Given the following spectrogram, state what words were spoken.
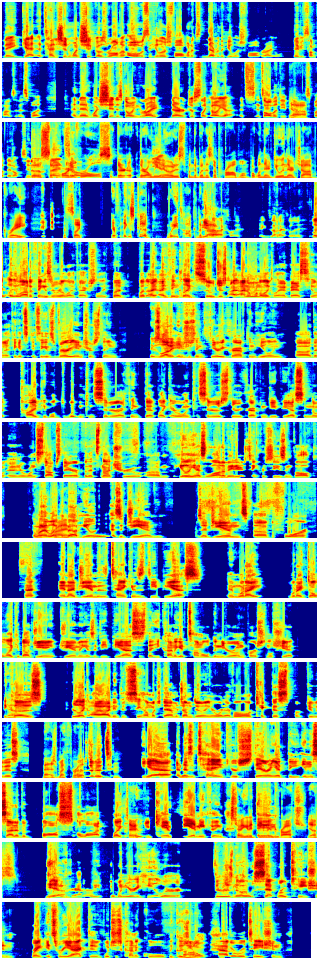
they get attention when shit goes wrong. Oh, it's the healer's fault when it's never the healer's fault, right? Maybe sometimes it is, but and then when shit is going right, they're just like, oh yeah, it's it's all the DPS, Yeah. but they don't. You know Those what I'm supportive So- roles, they're they're only Yeah. noticed when when there's a problem, but when they're doing their job great, it's like everything's good. What are you talking about? Exactly. Exactly. like like a lot of things in real life actually but but i, I think like so just i, I don't want to like lambast healing i think it's i think it's very interesting there's a lot of interesting theory craft in healing uh, that probably people wouldn't consider i think that like everyone considers theory crafting dps and no, and everyone stops there but that's not true um, healing has a lot of idiosyncrasies involved and what i like Right. about healing as a gm is i've gm'd uh, before and i and i've gm'd as a tank and as a dps and what i what I don't like about G- GMing as a DPS is that you kind of get tunneled into your own personal shit Yeah. because you're like, I, I need to see how much damage I'm doing or whatever, or kick this or do this. Manage my threat. Whereas if it's- Mhm. yeah, and as a tank, you're staring at the inside of a boss a lot, like you're- can't see anything. Starting at a demon and- crotch. Yes. Yeah, Yeah. exactly. But when you're a healer, there is no set rotation, right? It's reactive, which is kind of cool because Uh-huh. you don't have a rotation.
